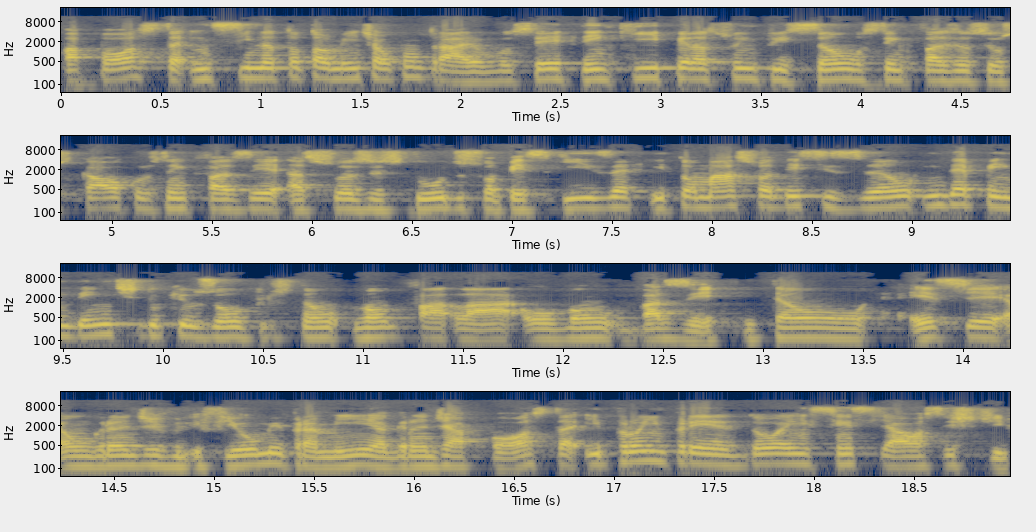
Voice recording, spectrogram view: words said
aposta ensina totalmente ao contrário. Você tem que ir pela sua intuição, você tem que fazer os seus cálculos, tem que fazer os seus estudos, sua pesquisa e tomar sua decisão independente do que os outros tão, vão falar ou vão fazer. Então, esse é um grande filme para mim, a grande aposta e pro empreendedor é essencial assistir.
